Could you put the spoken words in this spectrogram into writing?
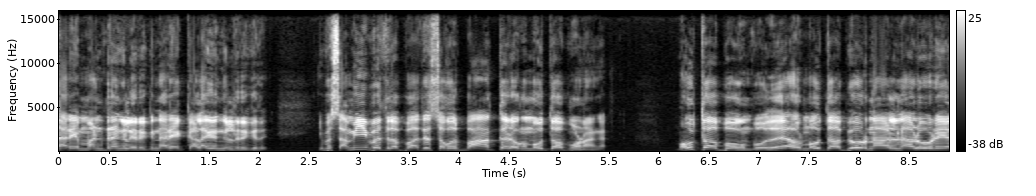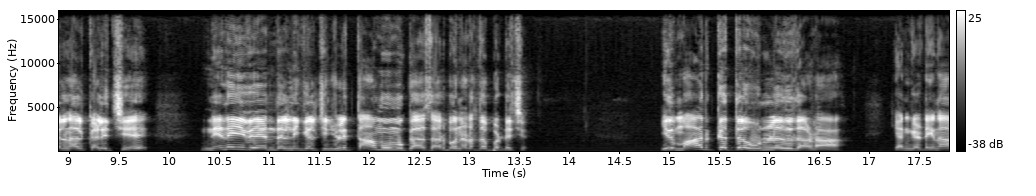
நிறைய மன்றங்கள் இருக்குது நிறைய கழகங்கள் இருக்குது. இப்போ சமீபத்தில் பார்த்து சகோதர் பாக்கர் அவங்க மௌத்தா போனாங்க. மௌத்தா போகும்போது அவர் மௌத்தா போய் ஒரு நாலு நாள் ஒரு ஏழு நாள் கழித்து நினைவேந்தல் நிகழ்ச்சின்னு சொல்லி தமுமுக சார்பாக நடத்தப்பட்டுச்சு. இது மார்க்கத்தில் உள்ளது தானா ஏன்னு கேட்டிங்கன்னா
